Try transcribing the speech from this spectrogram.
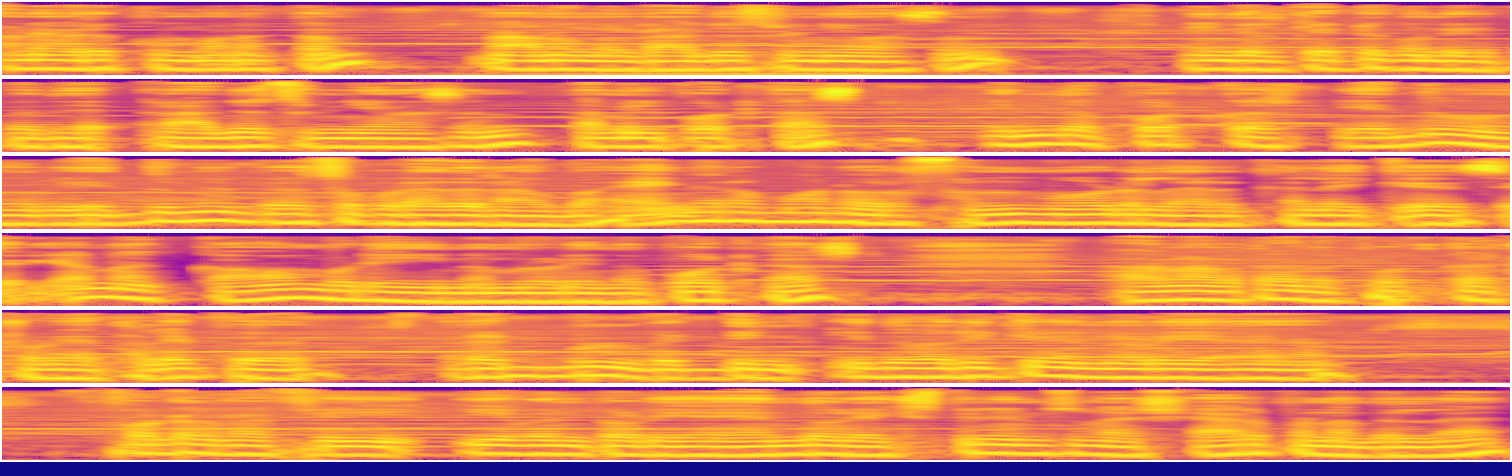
அனைவருக்கும் வணக்கம். நான் உங்கள் ராஜு ஸ்ரீனிவாசன். நீங்கள் கேட்டுக்கொண்டிருப்பது ராஜு ஸ்ரீனிவாசன் தமிழ் போட்காஸ்ட் இந்த போட்காஸ்ட் எதுவும் ஒரு எதுவுமே பேசக்கூடாது. நான் பயங்கரமான ஒரு ஃபன் மோடில் இருக்கேன். லைக் சரியான காமெடி நம்மளுடைய இந்த போட்காஸ்ட் அதனால தான் இந்த போட்காஸ்டோடைய தலைப்பு ரெட் புல் வெட்டிங் இது வரைக்கும் என்னுடைய ஃபோட்டோகிராஃபி ஈவெண்ட்டோடைய எந்த ஒரு எக்ஸ்பீரியன்ஸும் நான் ஷேர் பண்ணதில்லை.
